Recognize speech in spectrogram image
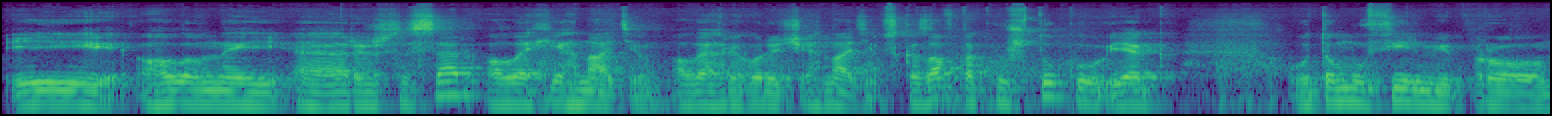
і головний е, режисер Олег Ігнатів, Олег Григорович Ігнатів, сказав таку штуку, як у тому фільмі про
